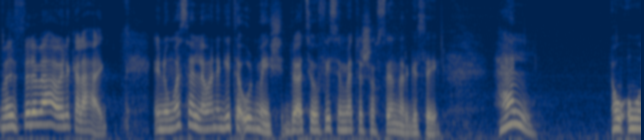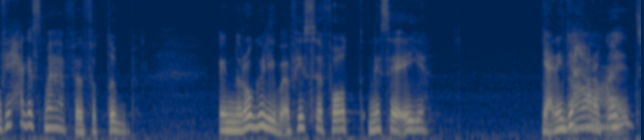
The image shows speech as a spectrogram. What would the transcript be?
بس أنا بقى هقول لك على حاجة. إنه مثلا لو أنا جيت أقول ماشي دلوقتي هو في سمات الشخصية النرجسية. هل هو هو في حاجة اسمها في, في الطب إن راجل يبقى فيه صفات نسائية؟ يعني دي آه، حركات. عادي.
